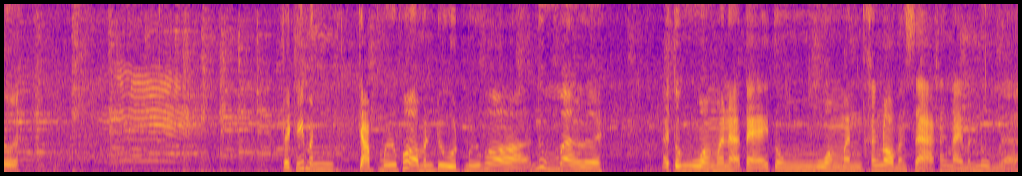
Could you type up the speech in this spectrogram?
เลยแต่กี้มันจับมือพ่อมันดูดมือพ่อนุ่มมากเลยไอ้ตรงงวงมันอะแต่ไอ้ตรงงวงมันข้างนอกมันสาข้างในมันนุ่มนะ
